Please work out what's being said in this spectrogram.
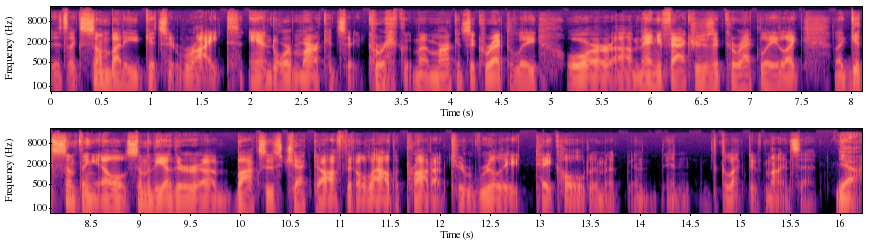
it's like somebody gets it right and or markets it correctly, markets it correctly, or uh, manufactures it correctly. Like like gets something else, some of the other uh, boxes checked off that allow the product to really take hold in the in, in the collective mindset. Yeah.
